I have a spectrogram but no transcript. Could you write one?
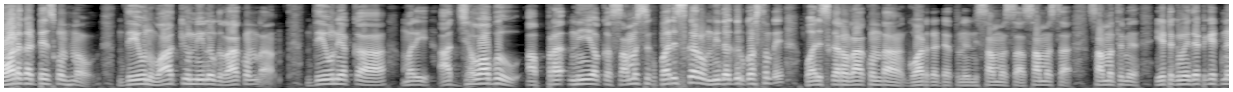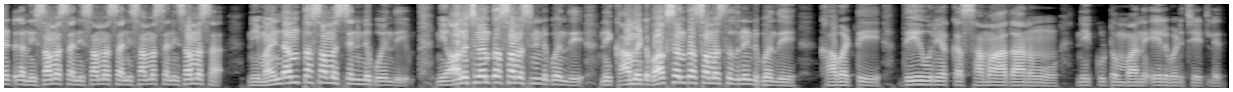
గోడ కట్టేసుకుంటున్నావు. దేవుని వాక్యం నీలోకి రాకుండా దేవుని యొక్క మరి ఆ జవాబు ఆ ప్ర నీ యొక్క సమస్యకు పరిష్కారం నీ దగ్గరకు వస్తుంటే పరిష్కారం రాకుండా గోడ కట్టేస్తున్నావు నీ సమస్య సమస్య సమస్య మీద ఇటుక మీద ఎటకెట్టినట్టుగా నీ సమస్య నీ సమస్య నీ సమస్య నీ సమస్య. నీ మైండ్ అంతా సమస్య నిండిపోయింది. నీ ఆలోచన అంతా సమస్య నిండిపోయింది. నీ కామెంట్ బాక్స్ అంతా సమస్యతో నిండిపోయింది. కాబట్టి దేవుని యొక్క సమాధానము నీ కుటుంబాన్ని ఏలుబడి చేయట్లేదు.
